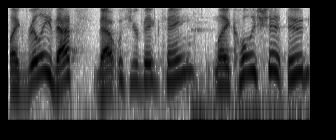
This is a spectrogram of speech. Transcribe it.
like really, that's that was your big thing? Like, holy shit, dude!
